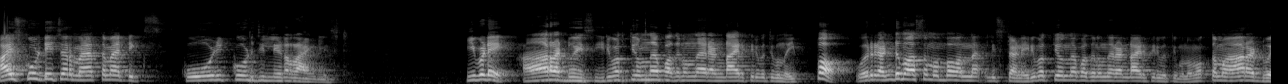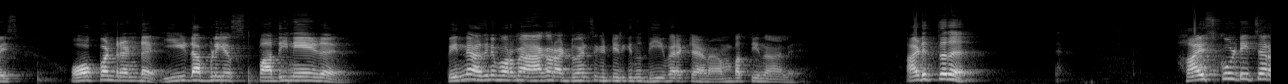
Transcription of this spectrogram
ഹൈസ്കൂൾ ടീച്ചർ മാത്തമാറ്റിക്സ് കോഴിക്കോട് ജില്ലയുടെ റാങ്ക് ലിസ്റ്റ് ഇവിടെ ആറ് അഡ്വൈസ് ഇരുപത്തിയൊന്ന് പതിനൊന്ന് രണ്ടായിരത്തി ഇരുപത്തി മൂന്ന് ഇപ്പോൾ ഒരു രണ്ട് മാസം മുമ്പ് വന്ന ലിസ്റ്റാണ് ഇരുപത്തിയൊന്ന് പതിനൊന്ന് രണ്ടായിരത്തി ഇരുപത്തി മൂന്ന് മൊത്തം ആറ് അഡ്വൈസ് ഓപ്പൺ രണ്ട് ഇ ഡബ്ല്യു എസ് പതിനേഴ്. പിന്നെ അതിന് പുറമെ ആകെ ഒരു അഡ്വാൻസ് കിട്ടിയിരിക്കുന്നത് ദീപരക്കാണ് അമ്പത്തിനാല്. അടുത്തത് ഹൈസ്കൂൾ ടീച്ചർ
